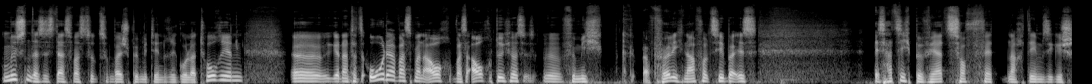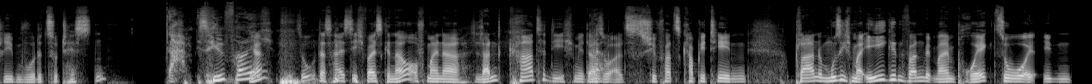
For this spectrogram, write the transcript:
müssen. Das ist das, was du zum Beispiel mit den Regulatorien äh, genannt hast. Oder was man auch, was auch durchaus äh, für mich völlig nachvollziehbar ist, es hat sich bewährt, Software, nachdem sie geschrieben wurde, zu testen. Ja, ist hilfreich. Ja, so, das heißt, ich weiß genau, auf meiner Landkarte, die ich mir da Ja. so als Schifffahrtskapitän plane, muss ich mal irgendwann mit meinem Projekt so in,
